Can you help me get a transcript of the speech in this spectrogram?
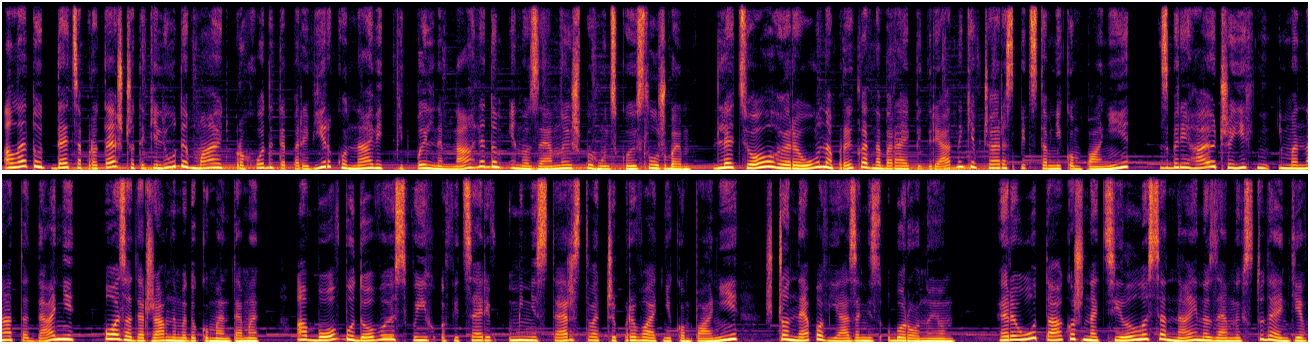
Але тут йдеться про те, що такі люди мають проходити перевірку навіть під пильним наглядом іноземної шпигунської служби. Для цього ГРУ, наприклад, набирає підрядників через підставні компанії, зберігаючи їхні імена та дані поза державними документами або вбудовує своїх офіцерів у міністерства чи приватні компанії, що не пов'язані з обороною. ГРУ також націлилося на іноземних студентів,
